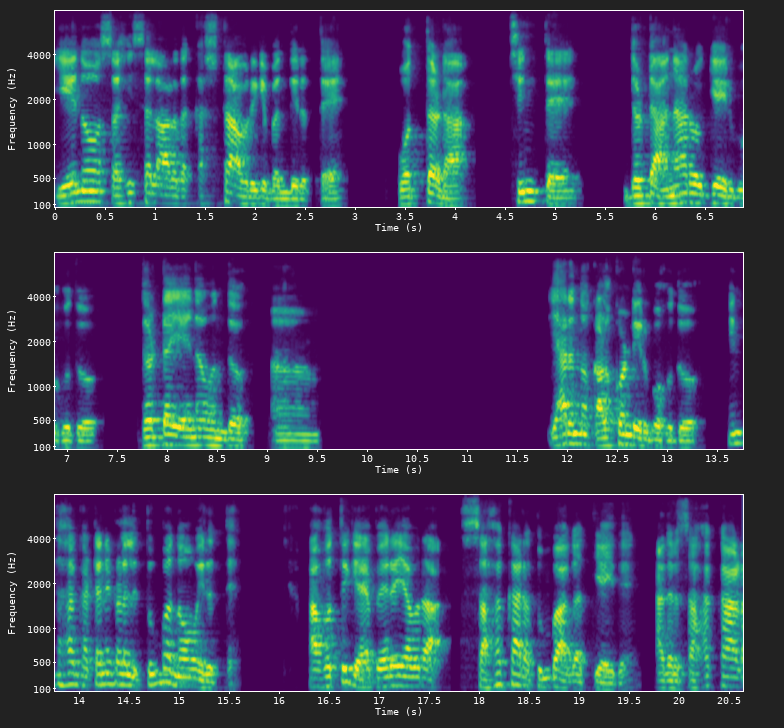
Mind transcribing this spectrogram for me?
ಏನೋ ಸಹಿಸಲಾರದ ಕಷ್ಟ ಅವರಿಗೆ ಬಂದಿರುತ್ತೆ. ಒತ್ತಡ, ಚಿಂತೆ, ದೊಡ್ಡ ಅನಾರೋಗ್ಯ ಇರಬಹುದು, ದೊಡ್ಡ ಏನೋ ಒಂದು, ಆ, ಯಾರನ್ನೋ ಕಳ್ಕೊಂಡಿರಬಹುದು ಇಂತಹ ಘಟನೆಗಳಲ್ಲಿ ತುಂಬಾ ನೋವು ಇರುತ್ತೆ. ಆ ಹೊತ್ತಿಗೆ ಬೇರೆಯವರ ಸಹಕಾರ ತುಂಬಾ ಅಗತ್ಯ ಇದೆ. ಅದರ ಸಹಕಾರ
